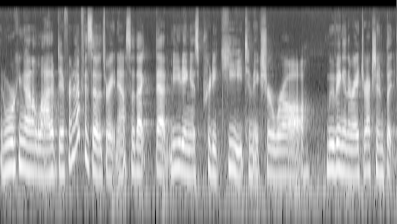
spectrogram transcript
And we're working on a lot of different episodes right now. So that that meeting is pretty key to make sure we're all moving in the right direction. But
